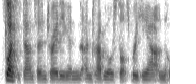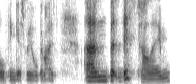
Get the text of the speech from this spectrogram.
slightest downturn trading and, and Travelodge starts freaking out and the whole thing gets reorganized. Um, but this time,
